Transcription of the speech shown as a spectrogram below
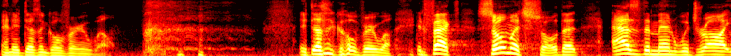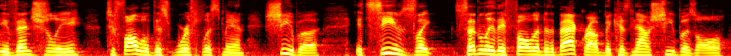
and it doesn't go very well. it doesn't go very well. In fact, so much so that as the men withdraw eventually to follow this worthless man, Sheba, it seems like suddenly they fall into the background because now Sheba's all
